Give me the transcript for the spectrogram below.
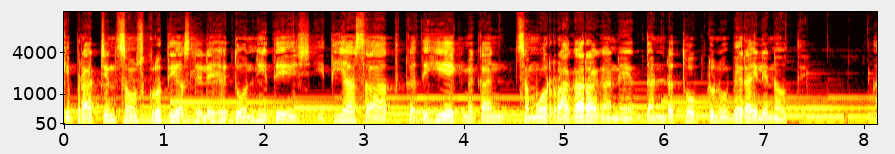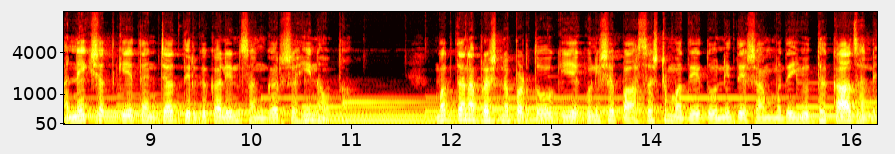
की प्राचीन संस्कृती असलेले हे दोन्ही देश इतिहासात कधीही एकमेकांसमोर रागारागाने दंड थोपटून उभे राहिले नव्हते. अनेक शतके त्यांच्यात दीर्घकालीन संघर्षही नव्हता. मग त्यांना प्रश्न पडतो की एकोणीसशे बासष्टमध्ये दोन्ही देशांमध्ये युद्ध का झाले?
